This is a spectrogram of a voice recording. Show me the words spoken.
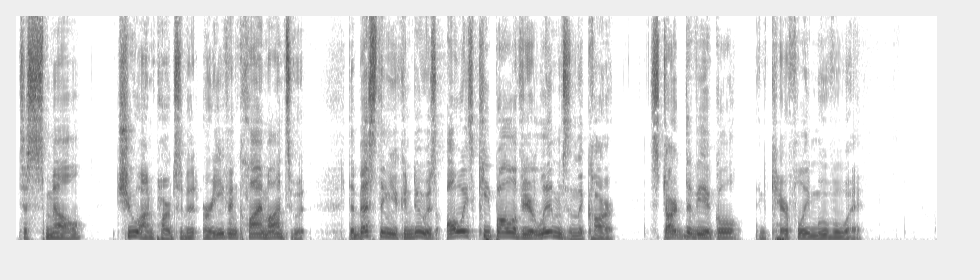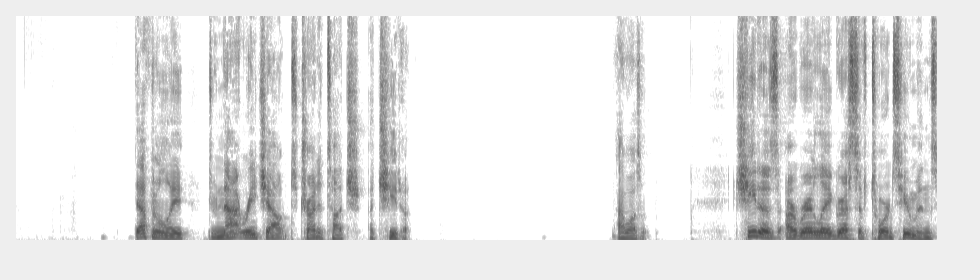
to smell, chew on parts of it, or even climb onto it. The best thing you can do is always keep all of your limbs in the car, start the vehicle, and carefully move away. Definitely do not reach out to try to touch a cheetah. I wasn't. Cheetahs are rarely aggressive towards humans,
